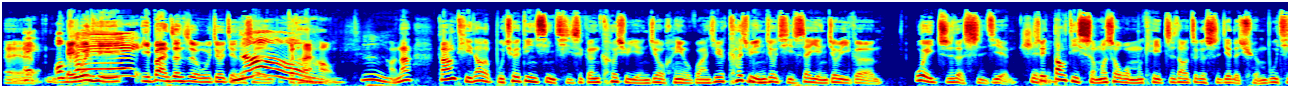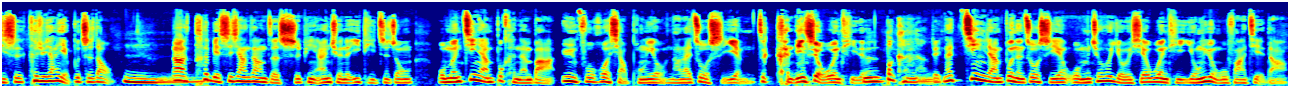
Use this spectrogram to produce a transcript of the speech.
呃没问题，一半政治人物就解读成不太好。嗯，好，那刚刚提到的不确定性，其实跟科学研究很有关系，因为科学研究其实在研究一个。未知的世界，所以到底什么时候我们可以知道这个世界的全部？其实科学家也不知道。嗯，那特别是像这样子食品安全的议题之中，我们竟然不可能把孕妇或小朋友拿来做实验，这肯定是有问题的。嗯，不可能。对，那竟然不能做实验，我们就会有一些问题永远无法解答。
